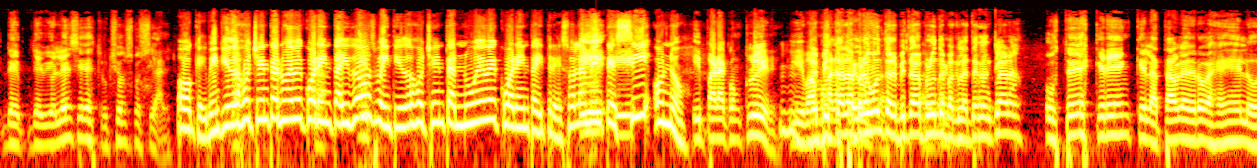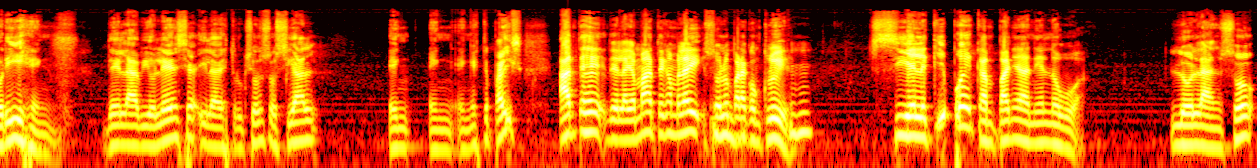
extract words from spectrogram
de, de violencia y destrucción social. Ok, 2289 42 2289 43. Solamente Y- y- sí o no. Y para concluir, y vamos a repita las la pregunta, preguntas. repita la pregunta para que la tengan clara. ¿Ustedes creen que la tabla de drogas es el origen de la violencia y la destrucción social en, en- en este país? Antes de, de la llamada, ténganmela ahí, solo para concluir. Si el equipo de campaña de Daniel Novoa lo lanzó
